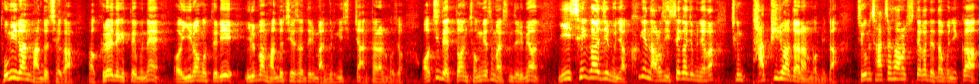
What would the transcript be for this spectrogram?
동일한 반도체가 아, 그래야 되기 때문에 어, 이런 것들이 일반 반도체 회사들이 만들긴 쉽지 않다 라는 거죠. 어찌 됐던 정리해서 말씀드리면 이 세 가지 분야 크게 나눠서 이 세 가지 분야가 지금 다 필요하다라는 겁니다. 지금 4차 산업 시대가 되다 보니까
